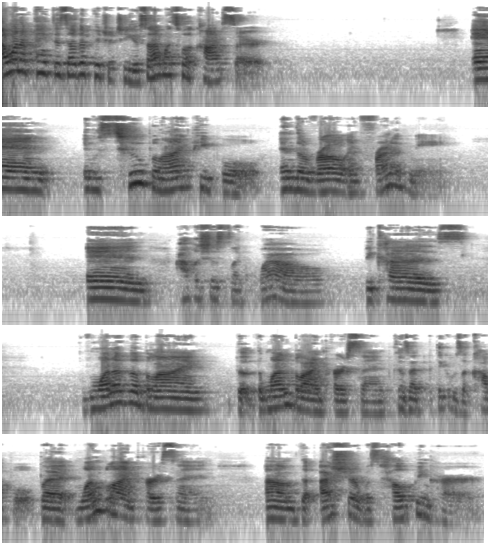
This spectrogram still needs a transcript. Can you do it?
I want to paint this other picture to you. So I went to a concert and it was two blind people in the row in front of me. And I was just like, wow, because one of the blind, the, the one blind person, because I, I think it was a couple, but one blind person, um, the usher was helping her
